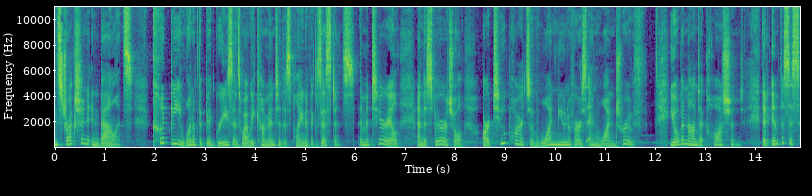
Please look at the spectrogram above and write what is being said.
Instruction in balance could be one of the big reasons why we come into this plane of existence. The material and the spiritual are two parts of one universe and one truth. Yogananda cautioned that emphasis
